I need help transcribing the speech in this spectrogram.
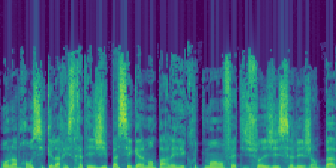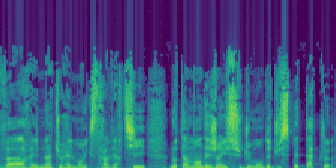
On apprend aussi que la stratégie passe également par les recrutements. En fait, ils choisissent les gens bavards et naturellement extravertis, notamment des gens issus du monde du spectacle.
